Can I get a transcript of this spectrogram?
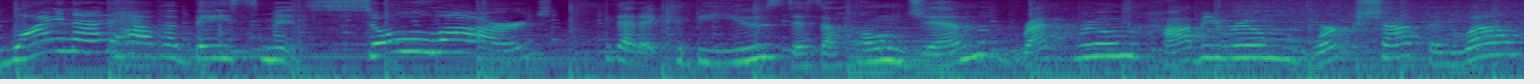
Why not have a basement so large that it could be used as a home gym, rec room, hobby room, workshop, and well,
